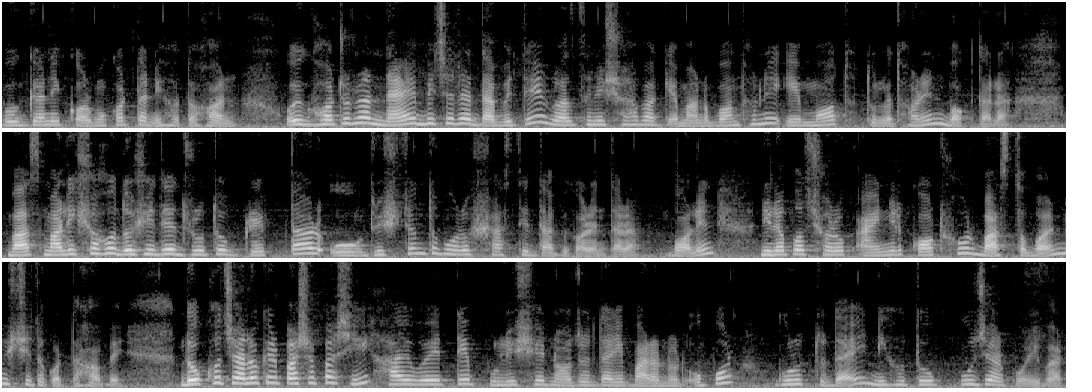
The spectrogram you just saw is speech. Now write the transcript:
বৈজ্ঞানিক কর্মকর্তা নিহত হন। ওই ঘটনার ন্যায় বিচারের দাবিতে রাজধানী শাহবাগে মানববন্ধনে এ মত তুলে ধরেন বক্তারা। বাস মালিকসহ দোষীদের দ্রুত গ্রেপ্তার ও দৃষ্টান্তমূলক শাস্তির দাবি করেন তারা। বলেন, নিরাপদ সড়ক আইনের কঠোর বাস্তবায়ন নিশ্চিত করতে হবে। দক্ষ চালকের পাশাপাশি হাইওয়েতে পুলিশের নজরদারি বাড়ানোর ওপর গুরুত্ব দেয় নিহত পূজার পরিবার।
